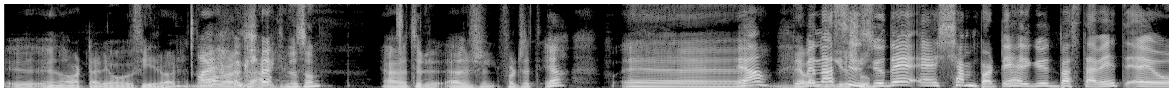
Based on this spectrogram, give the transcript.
øh, Hun har vært der i over fire år. Nei, bare, det. Er ikke noe sånn? Ja. Ja, Unnskyld. Fortsett. Ja. Eh, Ja, det var Men jeg syns jo det er kjempeartig. Herregud, best jeg vet, er jo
